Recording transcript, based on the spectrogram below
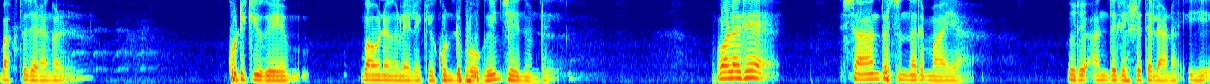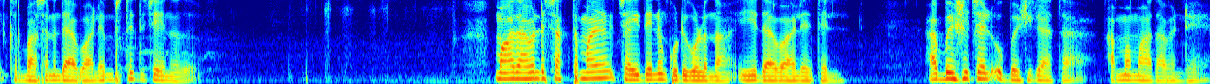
ഭക്തജനങ്ങൾ കുടിക്കുകയും ഭവനങ്ങളിലേക്ക് കൊണ്ടുപോവുകയും ചെയ്യുന്നുണ്ട്. വളരെ ശാന്തസുന്ദരമായ ഒരു അന്തരീക്ഷത്തിലാണ് ഈ കൃപാസന ദേവാലയം സ്ഥിതി ചെയ്യുന്നത്. മാതാവിന്റെ ശക്തമായ ചൈതന്യം കുടികൊള്ളുന്ന ഈ ദേവാലയത്തിൽ അപേക്ഷിച്ചാൽ ഉപേക്ഷിക്കാത്ത അമ്മ മാതാവിന്റെ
